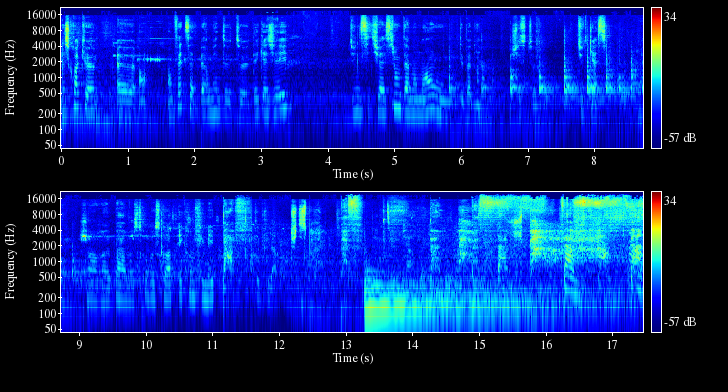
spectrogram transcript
Et je crois que, euh, en, en fait, ça te permet de te dégager d'une situation, d'un moment où t'es pas bien. Juste, euh, tu te casses. Genre, euh, bam, stroboscope, écran de fumée, paf, t'es plus là. Tu disparais. Paf. Bam, bam, bam, bam, bam.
